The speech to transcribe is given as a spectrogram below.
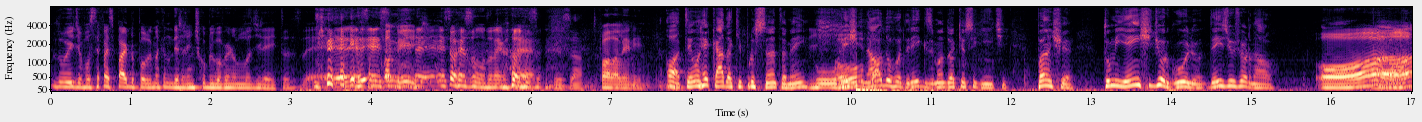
Luigi, você faz parte do problema que não deixa a gente cobrir o governo Lula direito. É, é, é, esse, Exatamente. é, esse é o resumo do negócio. Exato. Fala, Leni. Ó, tem um recado aqui pro Sam também. O Opa. Reginaldo Rodrigues mandou aqui o seguinte: Pancha, tu me enche de orgulho desde o jornal. Ó, Ah, ó,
